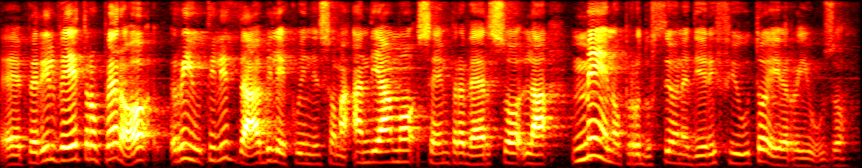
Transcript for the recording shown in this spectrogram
eh, per il vetro, però riutilizzabili e quindi insomma andiamo sempre verso la meno produzione di rifiuto e il riuso.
